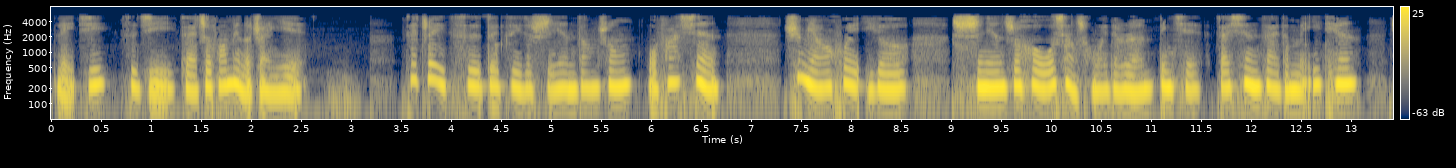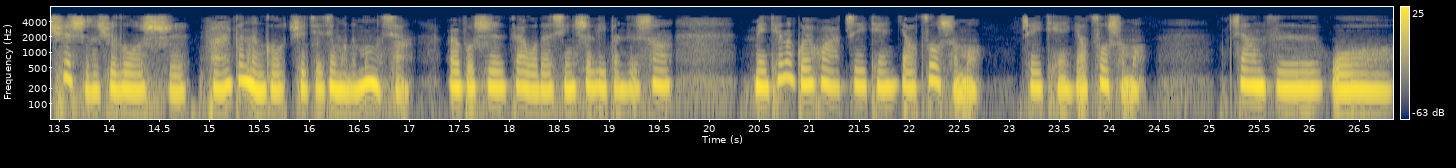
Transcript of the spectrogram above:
累积自己在这方面的专业。在这一次对自己的实验当中，我发现去描绘一个十年之后我想成为的人，并且在现在的每一天确实的去落实，反而更能够去接近我的梦想，而不是在我的行事历本子上每天的规划这一天要做什么，这一天要做什么。这样子，我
